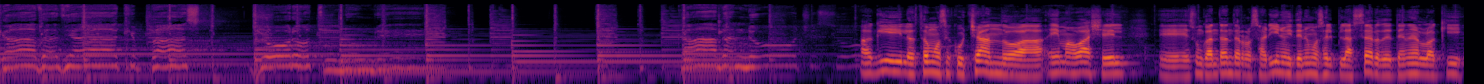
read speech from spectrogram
Cada día que pasa lloro tu nombre. Cada noche soy Aquí lo estamos escuchando a Emma Valle, él eh, es un cantante rosarino y tenemos el placer de tenerlo aquí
